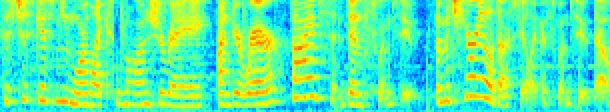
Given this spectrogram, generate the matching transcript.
this just gives me more like lingerie underwear vibes than swimsuit. The material does feel like a swimsuit though,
